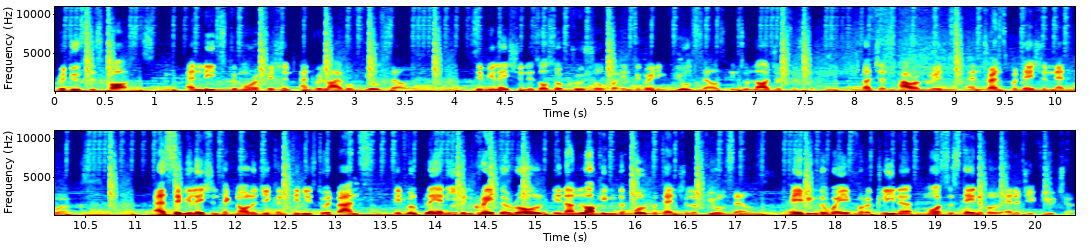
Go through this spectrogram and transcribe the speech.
reduces costs, and leads to more efficient and reliable fuel cells. Simulation is also crucial for integrating fuel cells into larger systems, such as power grids and transportation networks. As simulation technology continues to advance, it will play an even greater role in unlocking the full potential of fuel cells, paving the way for a cleaner, more sustainable energy future.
